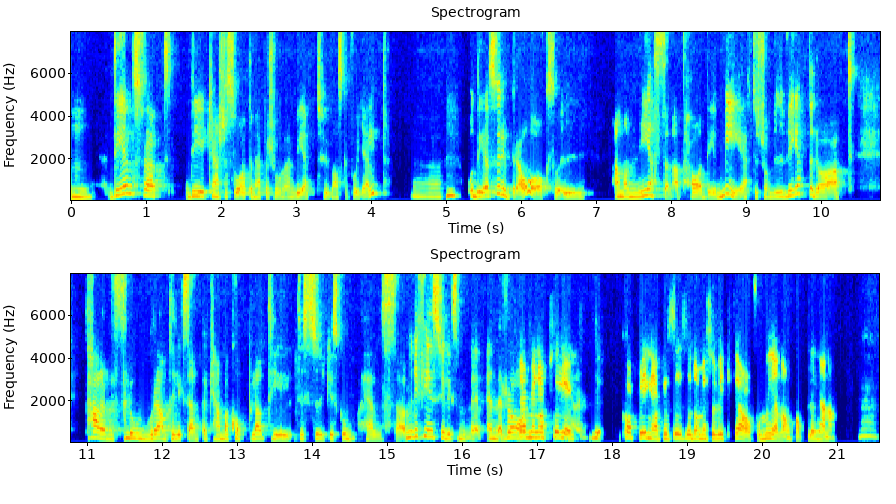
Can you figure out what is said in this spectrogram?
Mm. Dels för att det är kanske så att den här personen vet hur man ska få hjälp. Uh, och dels är det bra också i anamnesen att ha det med eftersom vi vet idag att tarmfloran till exempel kan vara kopplad till, till psykisk ohälsa. Men det finns ju liksom en rad Ja men absolut, kopplingar. precis och de är så viktiga att få med de kopplingarna. Mm.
